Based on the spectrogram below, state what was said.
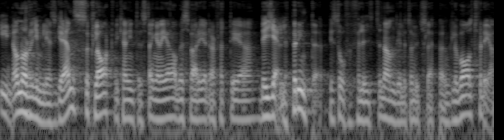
Inom någon rimlighetsgräns såklart. Vi kan inte stänga ner AB Sverige därför att det, det hjälper inte. Vi står för för liten andel av utsläppen globalt för det.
